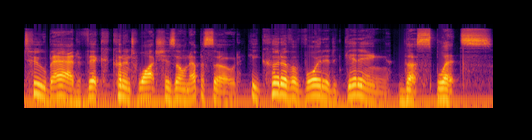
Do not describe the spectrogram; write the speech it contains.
Too bad Vic couldn't watch his own episode. He could have avoided getting the splits.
